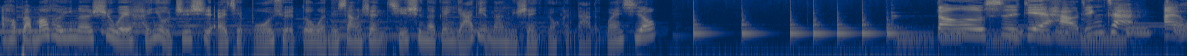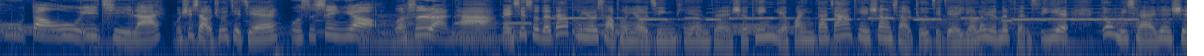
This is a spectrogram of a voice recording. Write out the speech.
然后把猫头鹰呢。视为很有知识而且博学多闻的相声，其实呢，跟雅典娜女神有很大的关系哦。动物世界好精彩，爱护动物一起来。我是小猪姐姐，我是信佑，我是软糖。感谢所有的大朋友小朋友今天的收听，也欢迎大家可以上小猪姐姐游乐园的粉丝页，跟我们一起来认识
